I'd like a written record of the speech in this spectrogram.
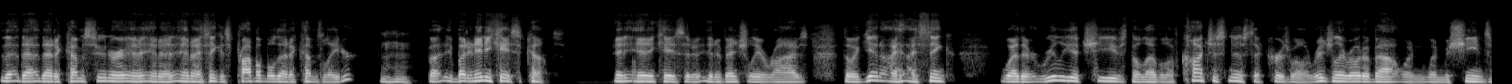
that, that that it comes sooner, and and, and I think it's probable that it comes later. Mm-hmm. But but in any case, it comes. In, in any case, it, it eventually arrives. Though again, I, I think whether it really achieves the level of consciousness that Kurzweil originally wrote about when when machines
